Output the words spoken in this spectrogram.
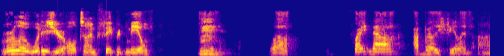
Merlo, what is your all-time favorite meal? Hmm. Well, right now I'm really feeling, uh,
